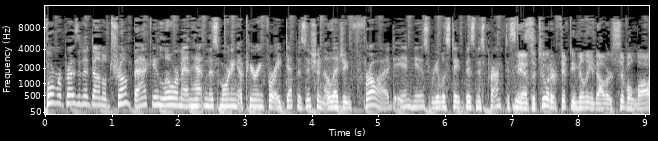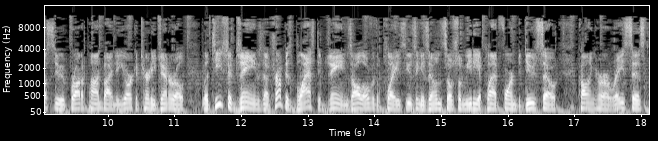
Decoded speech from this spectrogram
Former President Donald Trump back in lower Manhattan this morning appearing for a deposition alleging fraud in his real estate business practices. Yeah, it's a $250 million civil lawsuit brought upon by New York Attorney General Letitia James. Now, Trump has blasted James all over the place using his own social media platform to do so, calling her a racist,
